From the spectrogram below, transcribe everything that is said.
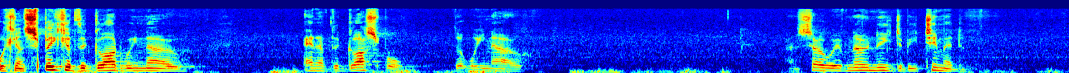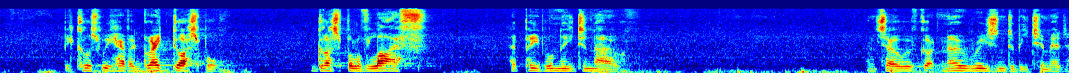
We can speak of the God we know and of the gospel that we know. And so we have no need to be timid because we have a great gospel, gospel of life that people need to know. And so we've got no reason to be timid.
